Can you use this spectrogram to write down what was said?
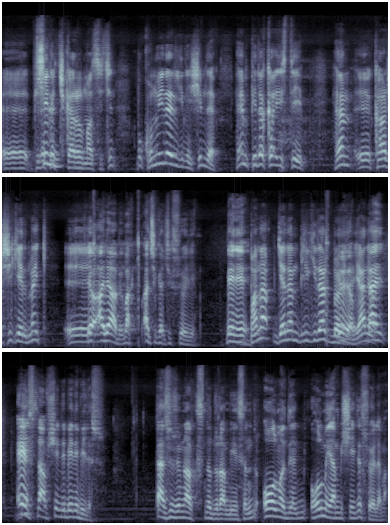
E, plaka Şimdi- çıkarılması için. Bu konuyla ilgili şimdi hem plaka isteyip hem e, karşı gelmek e, Ya Ali abi bak açık açık söyleyeyim. Beni bana gelen bilgiler böyle. Yok, yani ben esnaf şimdi beni bilir. Ben sözümün arkasında duran bir insanımdır. Olmadığı, olmayan bir şey de söylemem.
